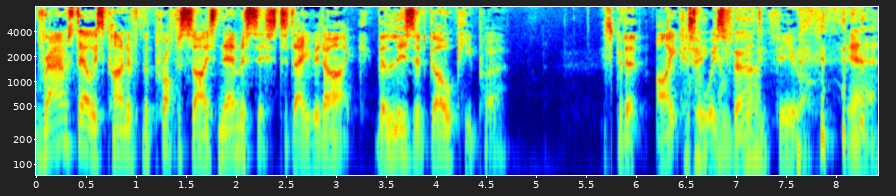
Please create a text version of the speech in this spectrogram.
Ramsdale is kind of the prophesized nemesis to David Icke, the lizard goalkeeper He's that Icke has always lived in fear of. Yeah.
